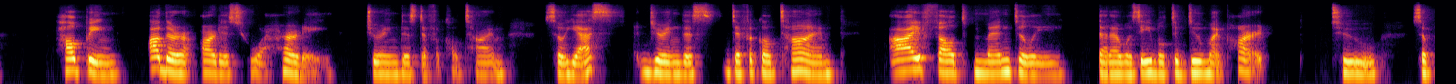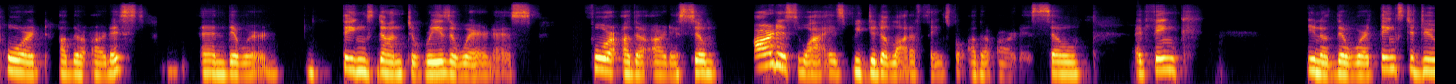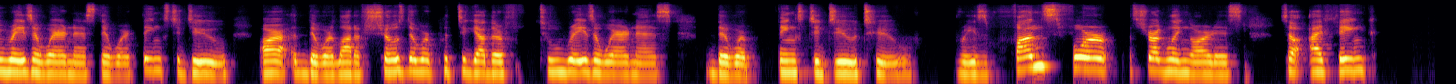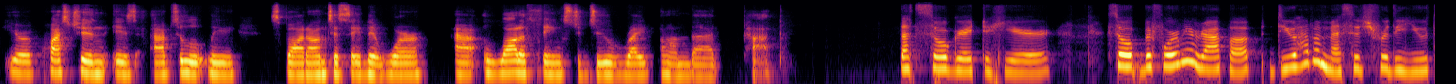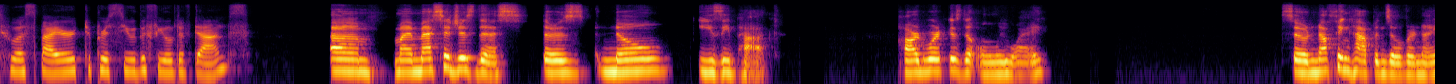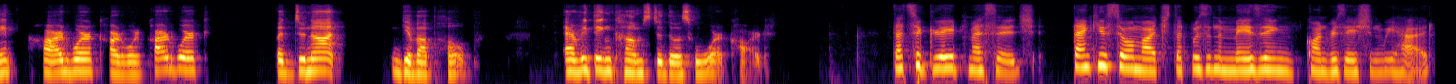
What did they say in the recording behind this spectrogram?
helping other artists who are hurting during this difficult time. So, yes, during this difficult time, I felt mentally that I was able to do my part to support other artists. And there were things done to raise awareness for other artists. So, artist wise, we did a lot of things for other artists. So, I think, you know, there were things to do, raise awareness. There were things to do. Or there were a lot of shows that were put together to raise awareness. There were things to do to raise funds for struggling artists. So I think your question is absolutely spot on to say there were a lot of things to do right on that path. That's so great to hear. So, before we wrap up, do you have a message for the youth who aspire to pursue the field of dance? Um, my message is this there's no easy path. Hard work is the only way. So nothing happens overnight. Hard work, hard work, hard work, but do not give up hope. Everything comes to those who work hard. That's a great message. Thank you so much. That was an amazing conversation we had.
